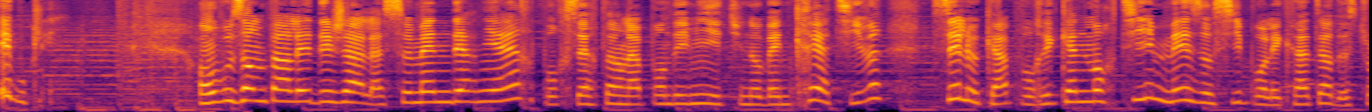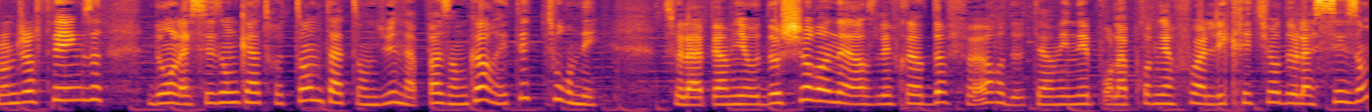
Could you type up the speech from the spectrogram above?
est bouclée. On vous en parlait déjà la semaine dernière. Pour certains, la pandémie est une aubaine créative. C'est le cas pour Rick and Morty, mais aussi pour les créateurs de Stranger Things, dont la saison 4 tant attendue n'a pas encore été tournée. Cela a permis aux deux showrunners, les frères Duffer, de terminer pour la première fois l'écriture de la saison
